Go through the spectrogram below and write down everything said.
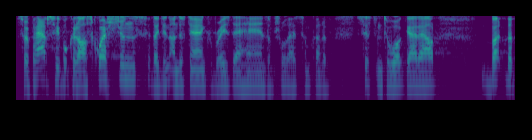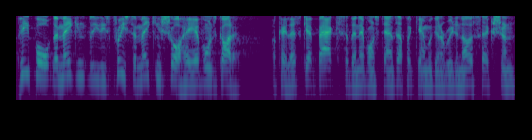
So perhaps people could ask questions. If they didn't understand, could raise their hands. I'm sure they had some kind of system to work that out. But the people, they're making, these priests are making sure, hey, everyone's got it. Okay, let's get back. So then everyone stands up again. We're going to read another section.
